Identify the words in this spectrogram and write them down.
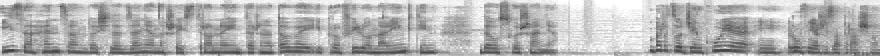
i zachęcam do śledzenia naszej strony internetowej i profilu na LinkedIn. Do usłyszenia. Bardzo dziękuję i również zapraszam.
